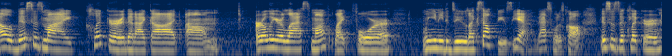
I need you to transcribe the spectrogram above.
Oh this is my clicker that i got um earlier last month like for when you need to do like selfies. Yeah that's what it's called. This is the clicker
